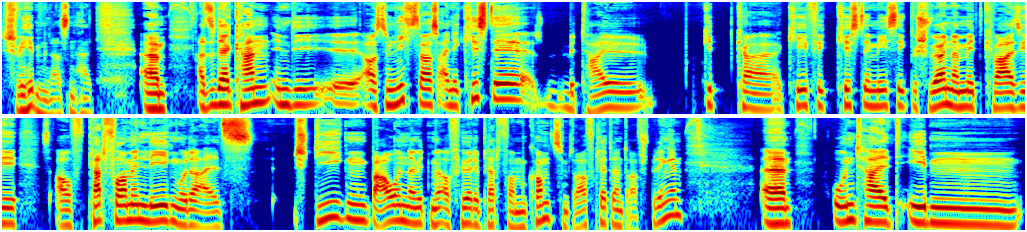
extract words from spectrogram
schweben lassen halt. Ähm, also der kann in die äh, aus dem Nichts raus eine Kiste Metall Käfigkiste mäßig beschwören, damit quasi auf Plattformen legen oder als Stiegen bauen, damit man auf höhere Plattformen kommt, zum Draufklettern, draufspringen. Äh, und halt eben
